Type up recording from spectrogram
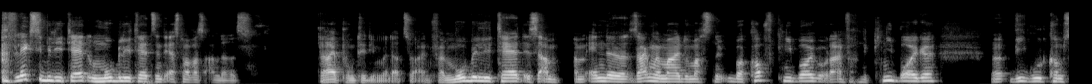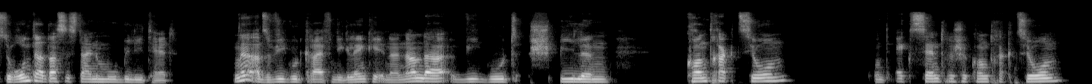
Flexibilität und Mobilität sind erstmal was anderes. Drei Punkte, die mir dazu einfallen. Mobilität ist am, am Ende, sagen wir mal, du machst eine Überkopf-Kniebeuge oder einfach eine Kniebeuge. Ne, wie gut kommst du runter? Das ist deine Mobilität. Ne, also wie gut greifen die Gelenke ineinander? Wie gut spielen Kontraktion und exzentrische Kontraktion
